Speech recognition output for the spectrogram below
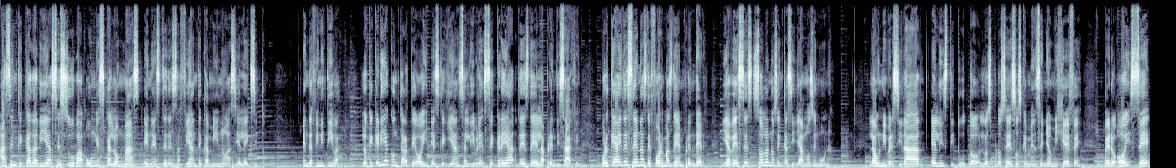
hacen que cada día se suba un escalón más en este desafiante camino hacia el éxito. En definitiva, lo que quería contarte hoy es que Guianza Libre se crea desde el aprendizaje, porque hay decenas de formas de emprender y a veces solo nos encasillamos en una. La universidad, el instituto, los procesos que me enseñó mi jefe, pero hoy sé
